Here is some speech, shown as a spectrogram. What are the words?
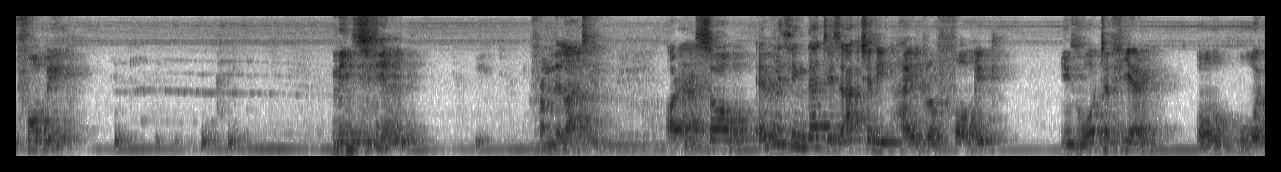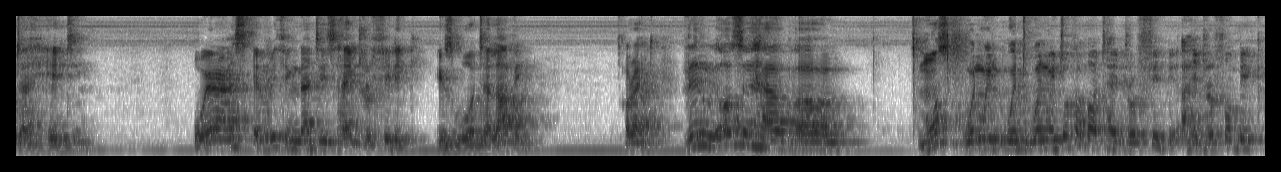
Phobic means fear from the Latin. All right, so everything that is actually hydrophobic is water fearing or water hating whereas everything that is hydrophilic is water loving. All right. Then we also have uh, most when we when we talk about hydrophobic hydrophobic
